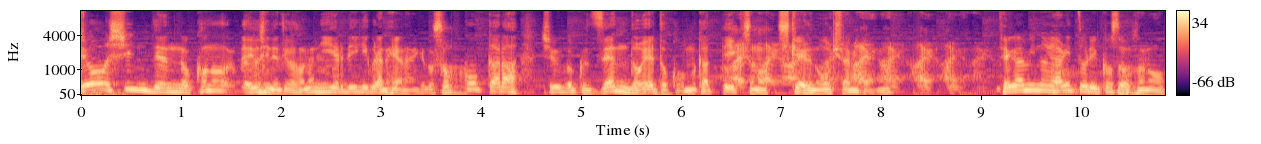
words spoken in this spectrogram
養神殿のこの養神殿っていうかそんな 2LDK ぐらいの部屋なんやけどそこから中国全土へとこう向かっていくそのスケールの大きさみたいな。手紙のやり取りこそその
